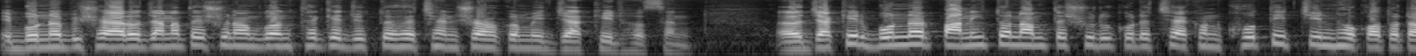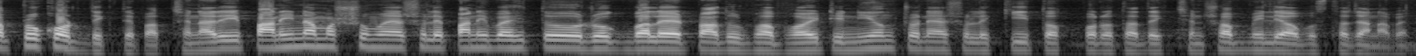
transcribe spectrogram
এই বন্যা বিষয়ে আরও জানাতে সুনামগঞ্জ থেকে যুক্ত হয়েছেন সহকর্মী জাকির হোসেন। জাকির, বন্যার পানি তো নামতে শুরু করেছে, এখন ক্ষতির চিহ্ন কতটা প্রকট দেখতে পাচ্ছেন? আর এই পানি নামার সময় আসলে পানিবাহিত রোগবালয়ের প্রাদুর্ভাব হয়, এটি নিয়ন্ত্রণে আসলে কি তৎপরতা দেখছেন? সব মিলিয়ে অবস্থা জানাবেন।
